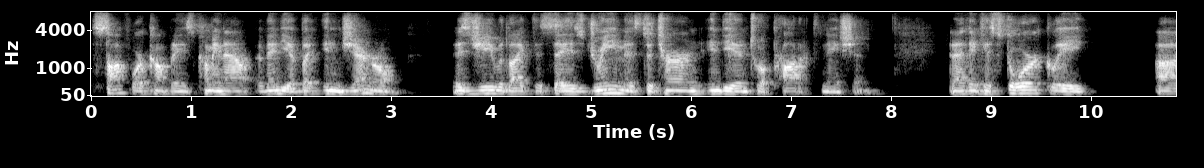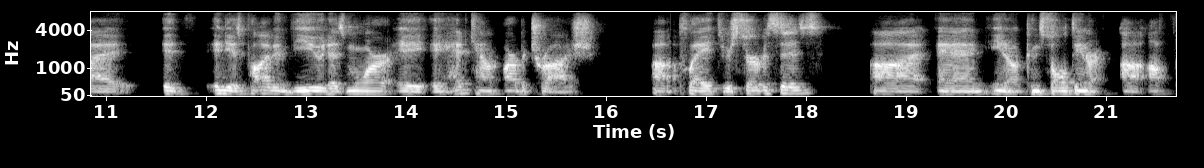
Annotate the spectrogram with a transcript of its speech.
software companies coming out of India. But in general, as G would like to say, his dream is to turn India into a product nation. And I think historically, uh, it, India has probably been viewed as more a, a headcount arbitrage uh, play through services uh, and you know consulting or uh, off,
